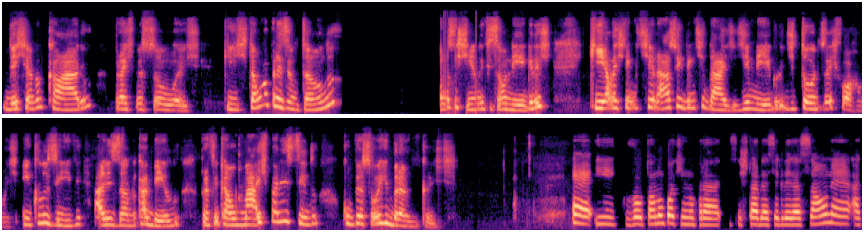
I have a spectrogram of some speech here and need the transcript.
deixando claro para as pessoas que estão apresentando assistindo, que são negras, que elas têm que tirar a sua identidade de negro de todas as formas, inclusive alisando o cabelo para ficar o mais parecido com pessoas brancas. É, e voltando um pouquinho para a história da segregação, né, a,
